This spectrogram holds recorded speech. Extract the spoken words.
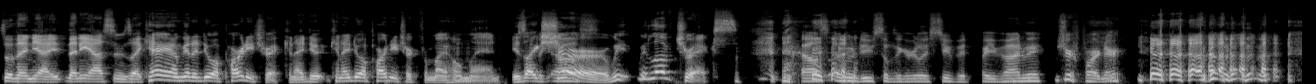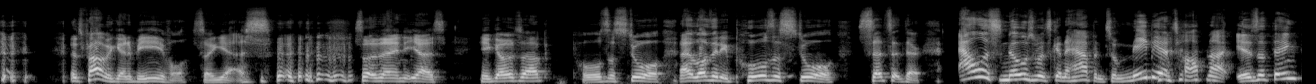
So then, yeah, then he asks him, he's like, "Hey, I'm gonna do a party trick. Can I do? Can I do a party trick from my mm-hmm. homeland?" He's like, Like, "Sure. We we love tricks." Alice, I'm gonna do something really stupid. Are you behind me? Sure, partner. it's probably gonna be evil. So yes. so then, yes, he goes up, pulls a stool. And I love that he pulls a stool, sets it there. Alice knows what's going to happen. So maybe a top knot is a thing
